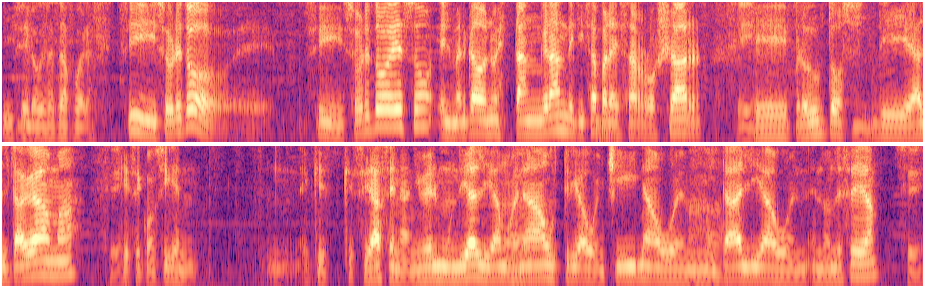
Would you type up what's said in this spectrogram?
Y de lo que se hace afuera. Sí, sobre todo, eh, sí, sobre todo eso, el mercado no es tan grande quizá para desarrollar eh, productos Mm. de alta gama que se consiguen, mm, que, que se hacen a nivel mundial, digamos, en. Austria o en China o en Ajá. Italia o en, en donde sea. Sí.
